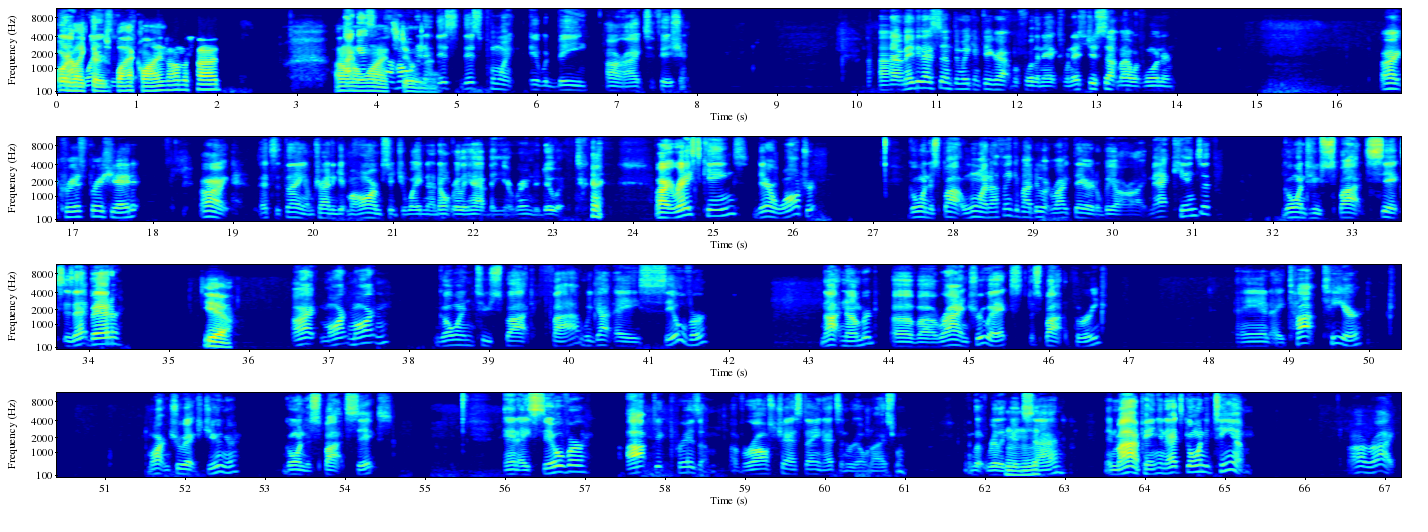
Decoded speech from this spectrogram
or Yeah, like there's black lines on the side. I don't guess know why it's I doing it at that. this this point, it would be all right, sufficient. Uh, maybe that's something we can figure out before the next one. It's just something I was wondering. All right, Chris, appreciate it. All right, that's the thing. I'm trying to get my arm situated, and I don't really have the uh, room to do it. All right, Race Kings, Darrell Waltrip going to spot one. I think if I do it right there, it'll be all right. Matt Kenseth going to spot six. Is that better? Yeah, All right, Mark Martin going to spot five. We got a silver, not numbered, of uh, Ryan Truex to spot three. And a top tier, Martin Truex Jr. going to spot six. And a silver optic prism of Ross Chastain. That's a real nice one. It looked really good Mhm. sign. In my opinion, that's going to Tim. All right.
